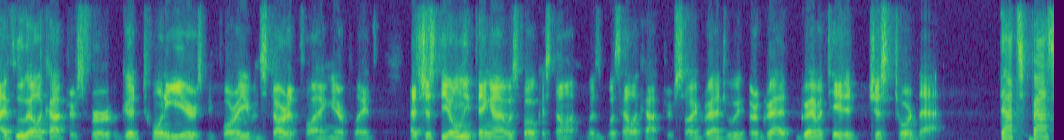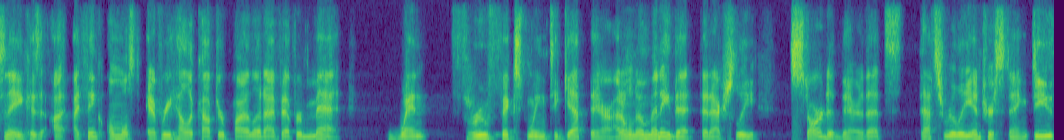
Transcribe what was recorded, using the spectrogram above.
I flew helicopters for a good 20 years before i even started flying airplanes. That's just the only thing i was focused on was, was helicopters. So i graduated or grad, gravitated just toward that that's fascinating because I, I think almost every helicopter pilot I've ever met went through fixed wing to get there. I don't know many that that actually started there. That's that's really interesting. Do you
